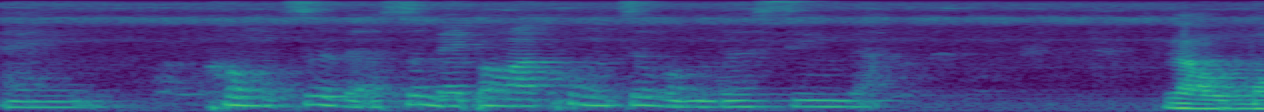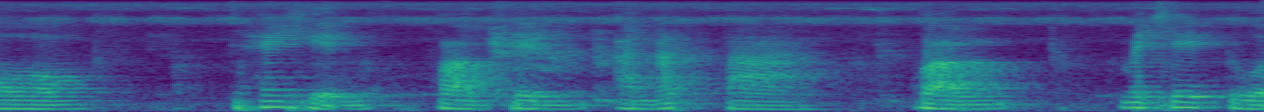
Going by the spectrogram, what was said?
诶控制的，是没办法控制我们的心的。 เรามองให้เห็นความเป็นอนัตตา ความไม่ใช่ตัว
